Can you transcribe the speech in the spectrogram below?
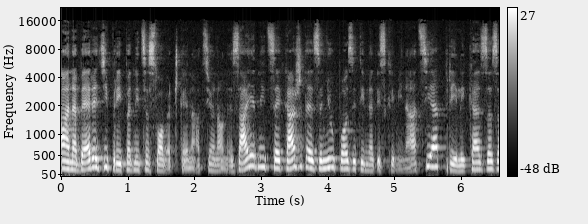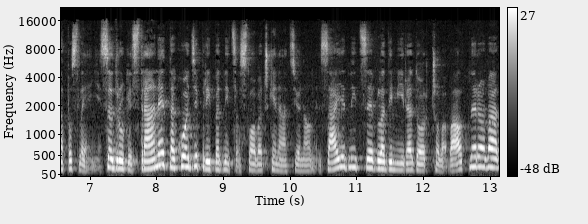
Ana Beređi, pripadnica Slovačke nacionalne zajednice, kaže da je za nju pozitivna diskriminacija prilika za zaposlenje. Sa druge strane, takođe pripadnica Slovačke nacionalne zajednice Vladimira Dorčova-Valtnerova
